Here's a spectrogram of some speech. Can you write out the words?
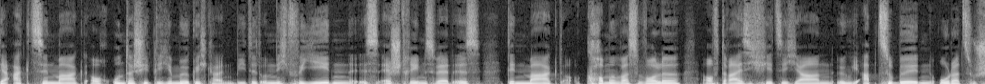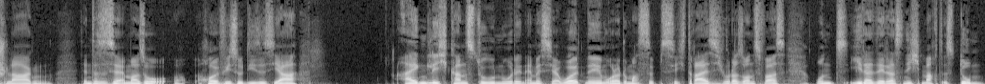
der Aktienmarkt auch unterschiedliche Möglichkeiten bietet und nicht für jeden es erstrebenswert ist, den Markt, komme was wolle, auf 30, 40 Jahren irgendwie abzubilden oder zu schlagen. Denn das ist ja immer so häufig so dieses Jahr, eigentlich kannst du nur den MSCI World nehmen oder du machst 70, 30 oder sonst was und jeder, der das nicht macht, ist dumm.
